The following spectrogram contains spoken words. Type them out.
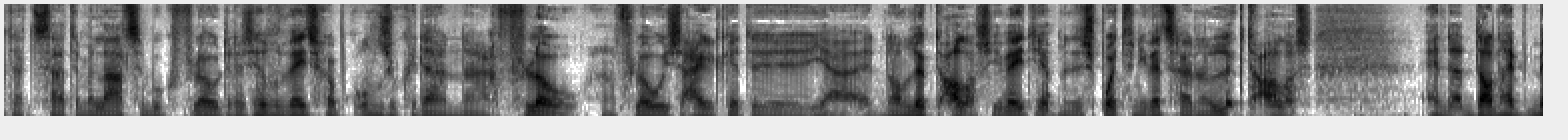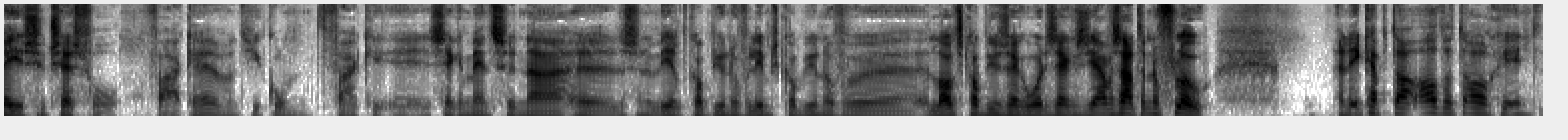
dat staat in mijn laatste boek Flow. Er is heel veel wetenschappelijk onderzoek gedaan naar flow. En flow is eigenlijk het, ja, dan lukt alles. Je weet, je hebt met de sport van die wedstrijd, dan lukt alles. En da- dan heb, ben je succesvol vaak. Hè? Want je komt vaak, eh, zeggen mensen na eh dus een wereldkampioen of Olympisch kampioen of landskampioen zijn geworden, zeggen ze ja, we zaten in een flow. En ik heb daar altijd al geïnt-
